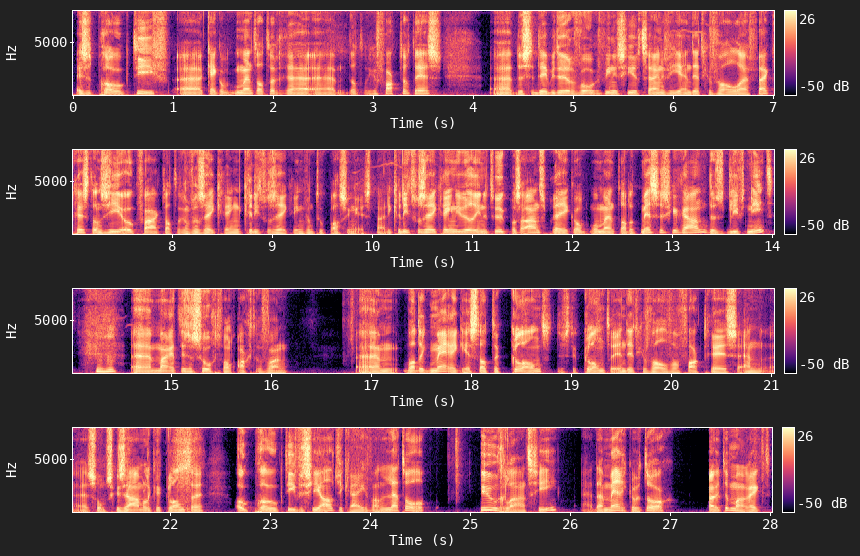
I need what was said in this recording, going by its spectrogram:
is het proactief. Kijk, op het moment dat er, dat er gefactord is, dus de debiteuren voorgefinancierd zijn via in dit geval Factoris, dan zie je ook vaak dat er een verzekering, een kredietverzekering van toepassing is. Nou, die kredietverzekering die wil je natuurlijk pas aanspreken op het moment dat het mis is gegaan, dus het liefst niet. Mhm. Maar het is een soort van achtervang. Ehm, wat ik merk is dat de klant, dus de klanten in dit geval van Factoris en eh, soms gezamenlijke klanten, ook proactief een signaaltje krijgen van let op, uw relatie, eh, daar merken we toch uit de markt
